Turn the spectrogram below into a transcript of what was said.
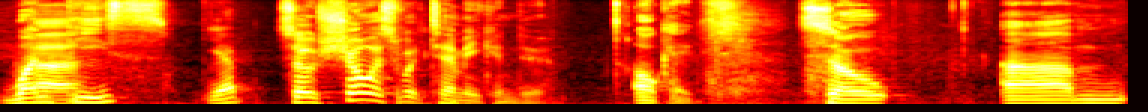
One Uh, piece. Yep. So show us what Temi can do. Okay, so um,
